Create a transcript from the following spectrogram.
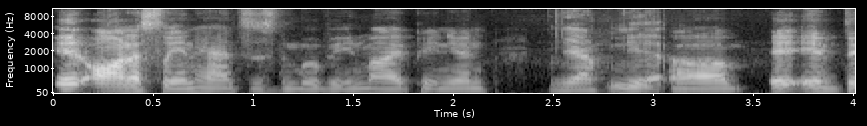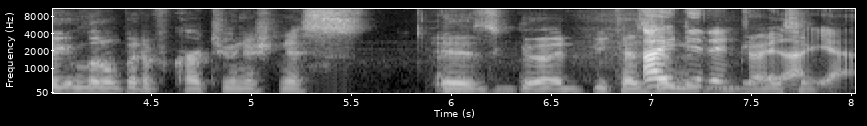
it honestly enhances the movie, in my opinion. Yeah. Yeah. Um, it, it, the little bit of cartoonishness is good because I did the enjoy that. Yeah.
